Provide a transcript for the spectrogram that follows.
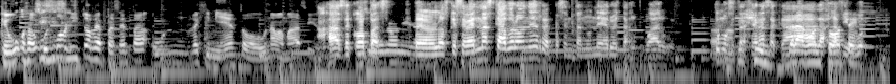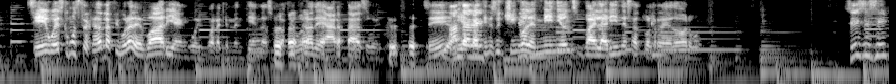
Que, o sea, Sí, un sí, sí. monito representa un regimiento o una mamada así. ¿no? Ajá, de copas. Pero los que se ven más cabrones representan un héroe tal cual, güey. Como Ajá. si trajeras acá la, la figura. Sí, güey, es como si trajeras la figura de Varian, güey, para que me entiendas, o la figura de Artas, güey. Sí, y acá tienes un chingo de minions bailarines a tu alrededor, güey. Sí, sí, sí.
